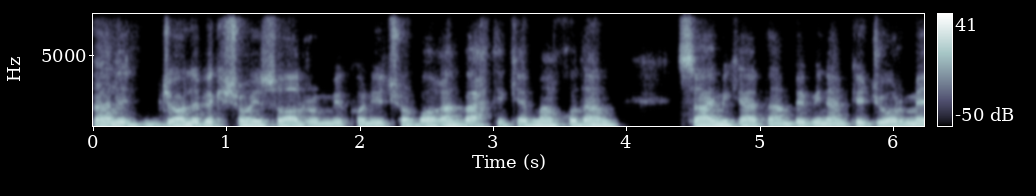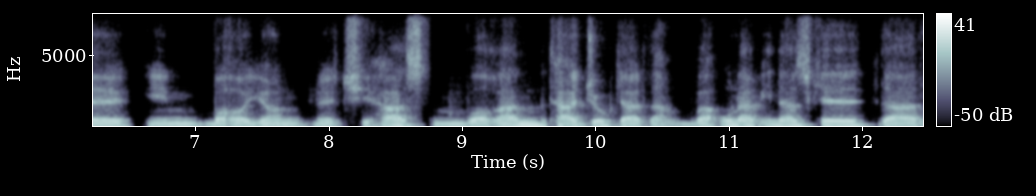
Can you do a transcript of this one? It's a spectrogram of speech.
بله جالبه که شما این سوال رو می‌کنید. چون واقعا وقتی که من خودم سعی می‌کردم ببینم که جرم این باهایان چی هست واقعا تعجب کردم. و اونم این است که در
